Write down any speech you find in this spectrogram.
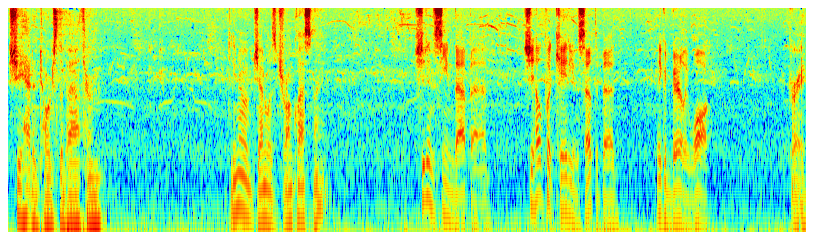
She headed towards the bathroom. Do you know if Jen was drunk last night? She didn't seem that bad. She helped put Katie and Seth to bed. They could barely walk. Great.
